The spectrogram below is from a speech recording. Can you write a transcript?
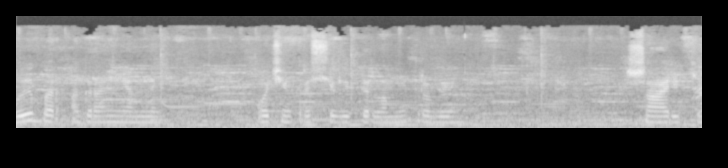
Выбор огроменный. Очень красивые перламутровые шарики.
